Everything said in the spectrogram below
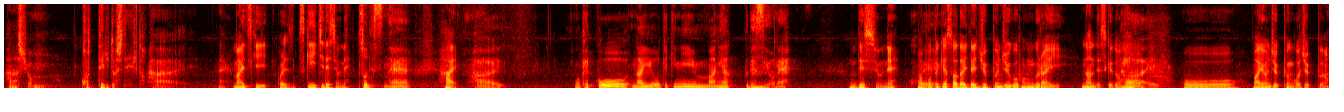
話をこってりとしていると、はい。ね毎月これ月1ですよねそうですね。はいはい。もう結構内容的にマニアックですよね。ですよね、まあ、声ポッドキャストはだいたい10分15分ぐらいなんですけども、はい。おまあ、40分50分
